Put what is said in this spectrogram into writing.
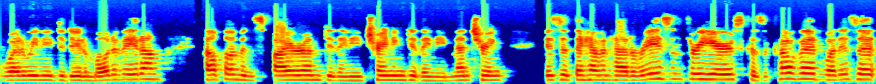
what do we need to do to motivate them, help them, inspire them? Do they need training? Do they need mentoring? Is it they haven't had a raise in three years because of COVID? What is it?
